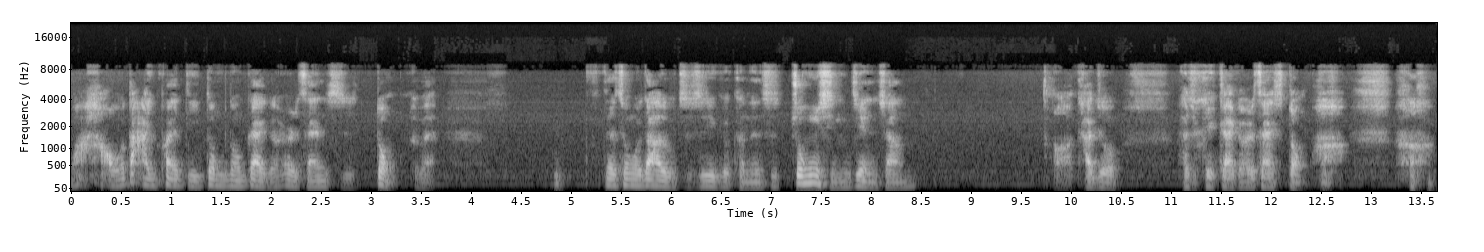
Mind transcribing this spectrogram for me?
哇，好大一块地，动不动盖个二三十栋，对不对？在中国大陆只是一个可能是中型建商啊，他就他就可以盖个二三十栋啊，哈。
